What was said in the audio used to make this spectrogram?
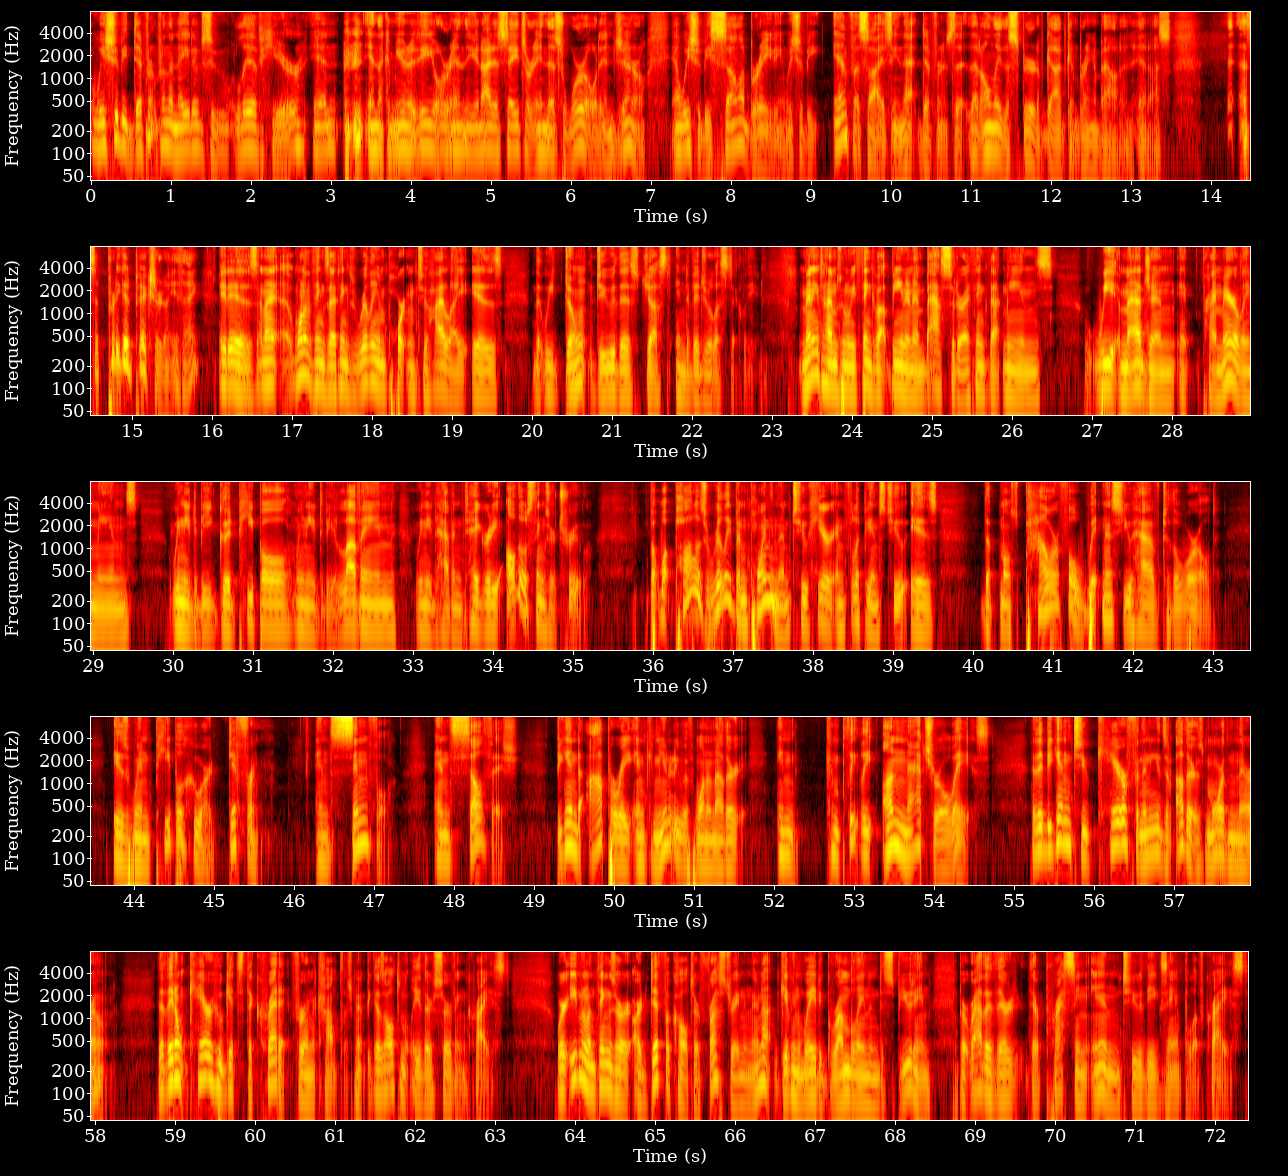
we should be different from the natives who live here in in the community or in the United States or in this world in general and we should be celebrating we should be emphasizing that difference that, that only the spirit of God can bring about in, in us that's a pretty good picture, don't you think? It is. And I one of the things I think is really important to highlight is that we don't do this just individualistically. Many times when we think about being an ambassador, I think that means we imagine it primarily means we need to be good people, we need to be loving, we need to have integrity. All those things are true. But what Paul has really been pointing them to here in Philippians 2 is the most powerful witness you have to the world is when people who are different and sinful and selfish begin to operate in community with one another in completely unnatural ways. That they begin to care for the needs of others more than their own. That they don't care who gets the credit for an accomplishment because ultimately they're serving Christ. Where even when things are, are difficult or frustrating, they're not giving way to grumbling and disputing, but rather they're they're pressing into the example of Christ.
